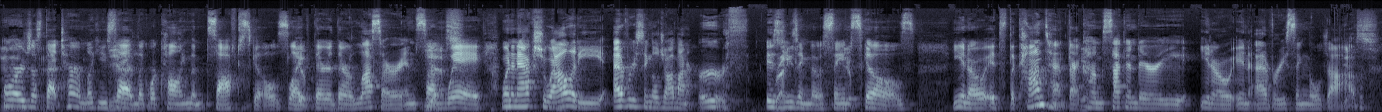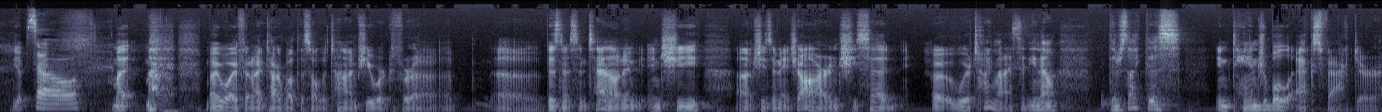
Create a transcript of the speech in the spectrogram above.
And, or just that term, like you yeah. said, like we're calling them soft skills, like yep. they're they're lesser in some yes. way. When in actuality, every single job on earth is right. using those same yep. skills. You know, it's the content that yep. comes secondary, you know, in every single job. Yes. Yep. So my, my, my wife and I talk about this all the time. She worked for a, a uh, business in town, and and she uh, she's in HR, and she said uh, we were talking about. It, I said, you know, there's like this intangible X factor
